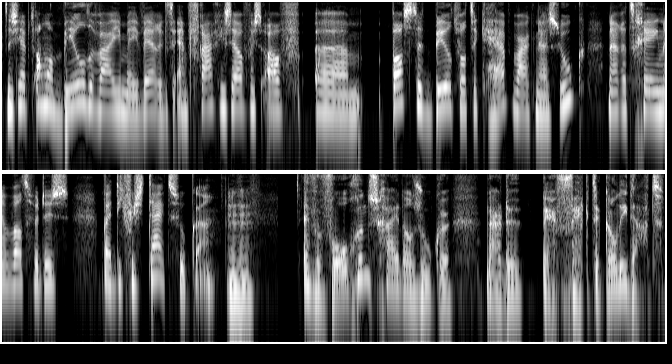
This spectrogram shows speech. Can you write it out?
Dus je hebt allemaal beelden waar je mee werkt. En vraag jezelf eens af. ehm, Past het beeld wat ik heb, waar ik naar zoek, naar hetgene wat we dus qua diversiteit zoeken? En vervolgens ga je dan zoeken naar de perfecte kandidaat.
